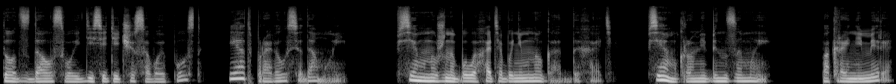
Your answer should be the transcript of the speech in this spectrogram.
Тот сдал свой десятичасовой пост и отправился домой. Всем нужно было хотя бы немного отдыхать. Всем, кроме Бенземы. По крайней мере,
